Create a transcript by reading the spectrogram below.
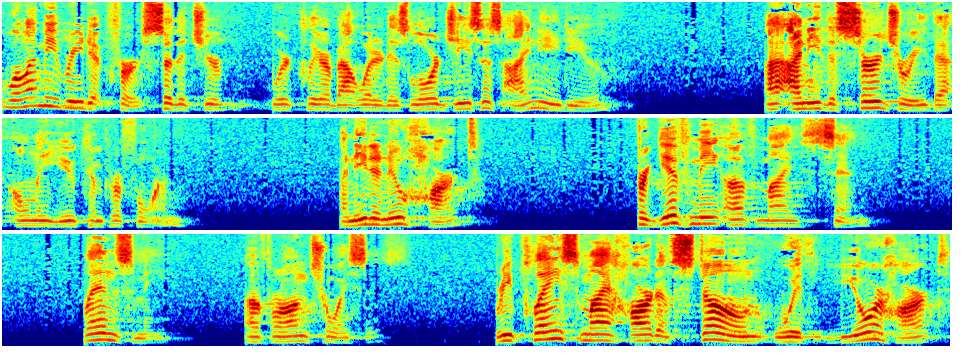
well, let me read it first so that you're, we're clear about what it is. Lord Jesus, I need you. I, I need the surgery that only you can perform. I need a new heart. Forgive me of my sin. Cleanse me of wrong choices. Replace my heart of stone with your heart.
